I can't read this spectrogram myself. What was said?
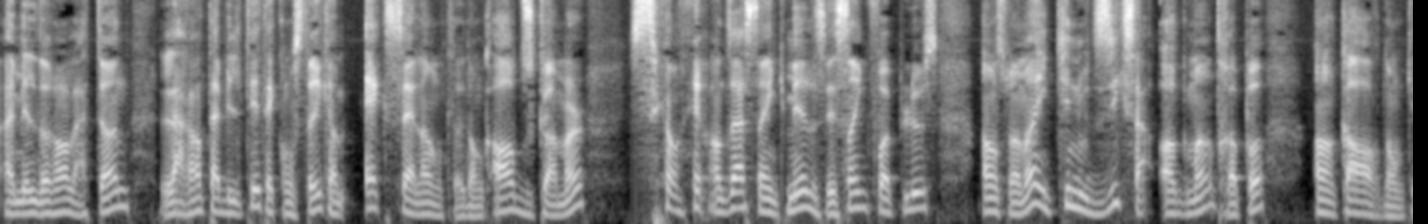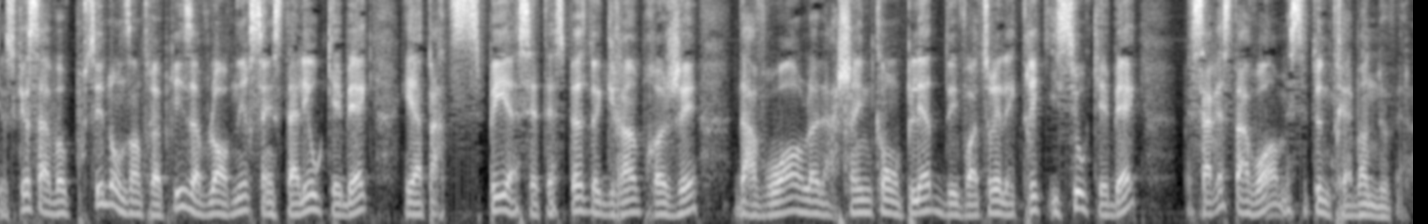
à 1000 dollars la tonne, la rentabilité était considérée comme excellente. Donc, hors du commun, si on est rendu à 5000, c'est cinq fois plus en ce moment. Et qui nous dit que ça augmentera pas encore. Donc, est-ce que ça va pousser nos entreprises à vouloir venir s'installer au Québec et à participer à cette espèce de grand projet d'avoir la chaîne complète des voitures électriques ici au Québec? Ben, ça reste à voir, mais c'est une très bonne nouvelle.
